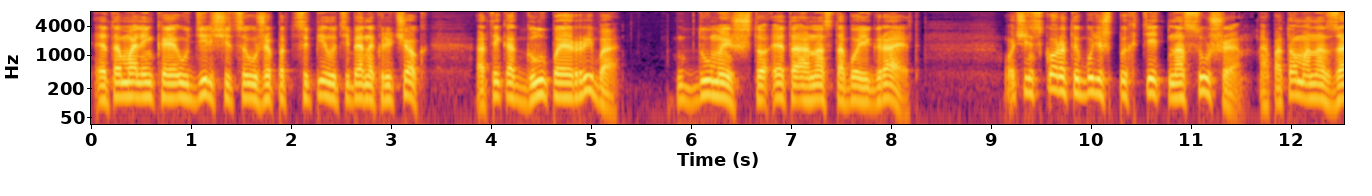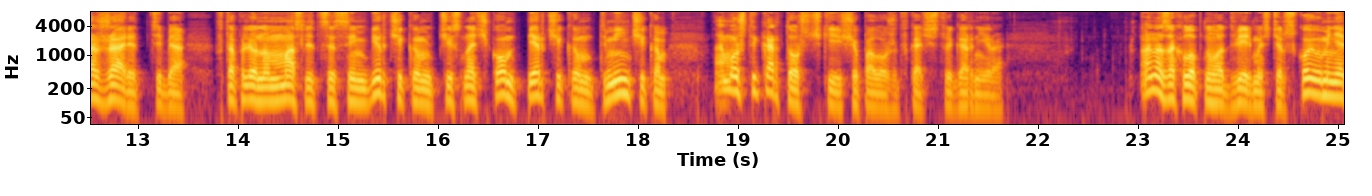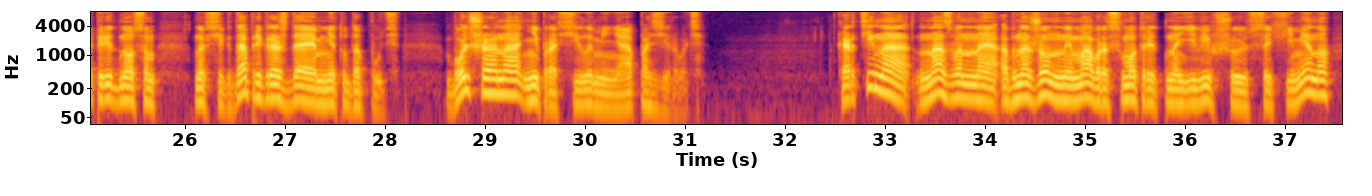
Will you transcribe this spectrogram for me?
Эта маленькая удильщица уже подцепила тебя на крючок, а ты, как глупая рыба, думаешь, что это она с тобой играет. Очень скоро ты будешь пыхтеть на суше, а потом она зажарит тебя в топленом маслице с имбирчиком, чесночком, перчиком, тминчиком, а может и картошечки еще положит в качестве гарнира. Она захлопнула дверь мастерской у меня перед носом, навсегда преграждая мне туда путь. Больше она не просила меня позировать. Картина, названная «Обнаженный Мавр смотрит на явившуюся Химену»,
